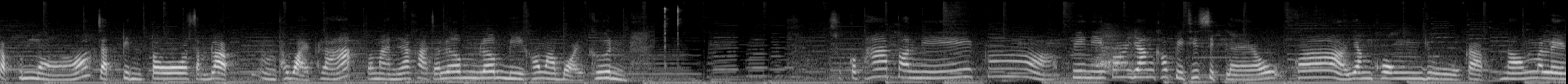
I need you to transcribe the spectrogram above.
กับคุณหมอ จัดปิ่นโตสำหรับ ถวายพระประมาณนี้ค่ะ จะเริ่มเริ่มมีเข้ามาบ่อยขึ้น สุขภาพตอนนี้ก็ ปีนี้ก็ย่างเข้าปีที่ 10 แล้ว ก็ยังคงอยู่กับน้องมะเร็ง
